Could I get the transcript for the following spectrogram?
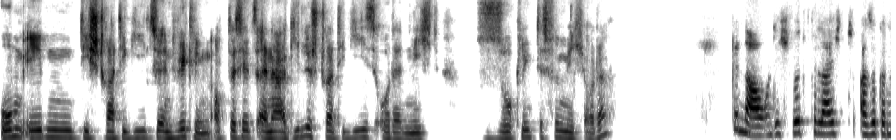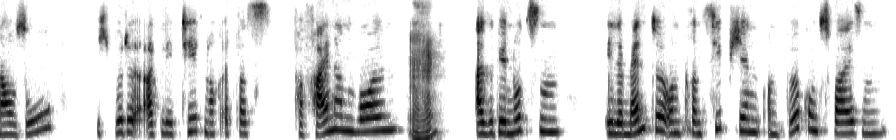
um eben die Strategie zu entwickeln. Ob das jetzt eine agile Strategie ist oder nicht. So klingt es für mich, oder? Genau, und ich würde vielleicht, also genau so, ich würde Agilität noch etwas verfeinern wollen. Mhm. Also wir nutzen Elemente und Prinzipien und Wirkungsweisen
